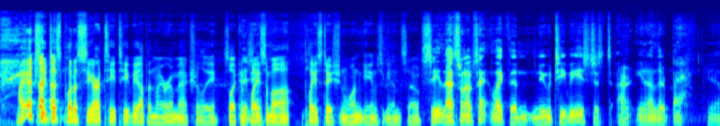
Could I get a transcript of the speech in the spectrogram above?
I actually just put a CRT TV up in my room actually, so I can Did play you? some uh, PlayStation One games again. So See, that's what I'm saying. Like the new TVs just aren't, you know, they're, bah, yeah.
